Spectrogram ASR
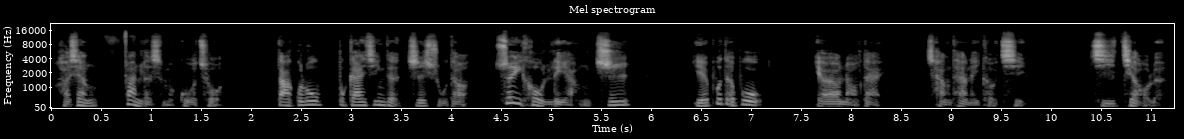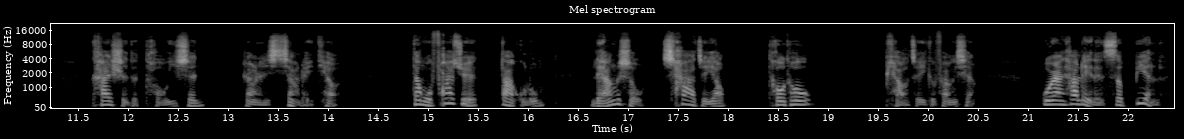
好像犯了什么过错。大咕噜不甘心的只数到最后两只，也不得不摇摇脑袋，长叹了一口气，鸡叫了。开始的头一声让人吓了一跳。但我发觉大咕噜两手叉着腰，偷偷瞟着一个方向。忽然，他脸色变了，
